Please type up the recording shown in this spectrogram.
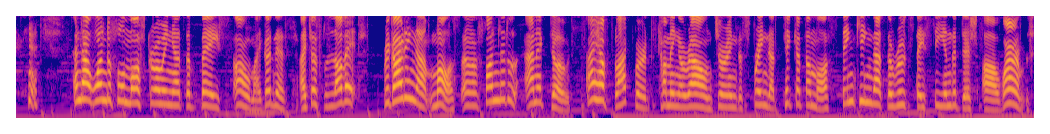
and that wonderful moss growing at the base, oh my goodness, I just love it. Regarding that moss, a fun little anecdote. I have blackbirds coming around during the spring that pick at the moss thinking that the roots they see in the dish are worms.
